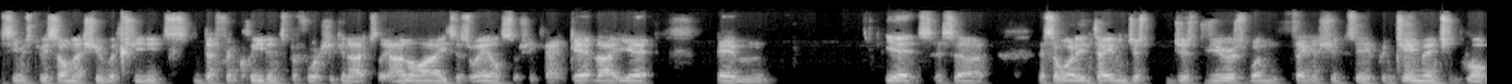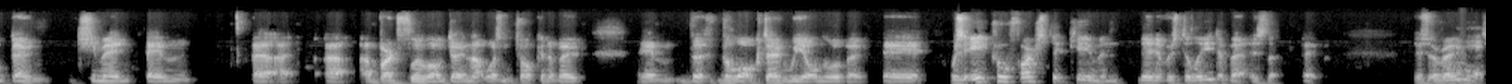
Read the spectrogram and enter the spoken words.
seems to be some issue with she needs different clearance before she can actually analyse as well, so she can't get that yet. Um, yeah, it's, it's a it's a worrying time. And just just viewers, one thing I should say when Jane mentioned lockdown, she meant um, a, a, a bird flu lockdown. That wasn't talking about um, the the lockdown we all know about. Uh, was it April first that came and then it was delayed a bit? Is that it, is it around it,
